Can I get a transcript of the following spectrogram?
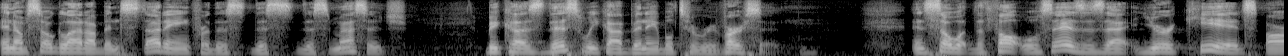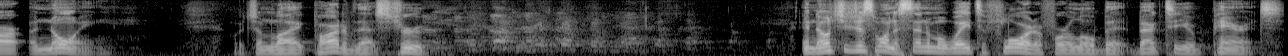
And I'm so glad I've been studying for this, this, this message because this week I've been able to reverse it. And so, what the thought will says is that your kids are annoying, which I'm like, part of that's true. And don't you just want to send them away to Florida for a little bit, back to your parents?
